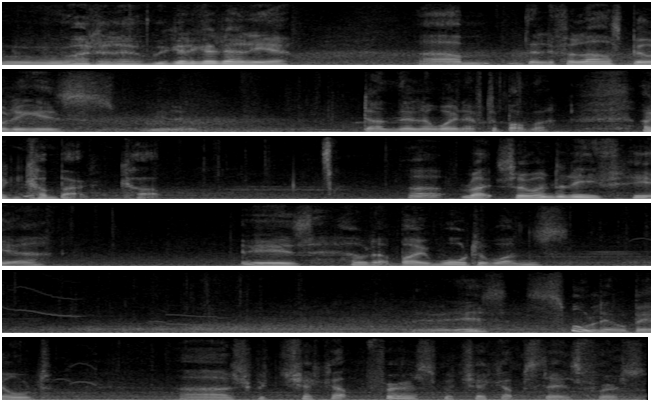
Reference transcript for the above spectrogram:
Ooh, I don't know. We're going to go down here. Um, then if the last building is, you know, done, then I won't have to bother. I can come back cut. Uh, right, so underneath here is held up by water ones. There it is. Small little build. Uh, should we check up first? We'll check upstairs first.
